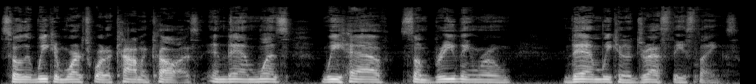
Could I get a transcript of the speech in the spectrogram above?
so that we can work toward a common cause. And then once we have some breathing room, then we can address these things.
